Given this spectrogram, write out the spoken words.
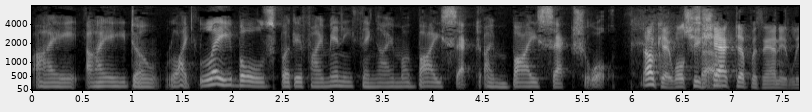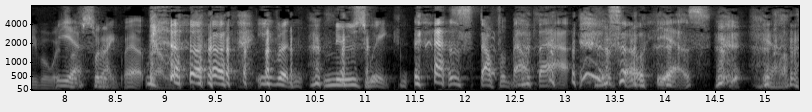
"I I don't like labels, but if I'm anything, I'm a bisect. I'm bisexual." okay, well, she shacked up with Annie Leibovitz. Yes, right. Well, even Newsweek has stuff about that. So yes, yeah,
